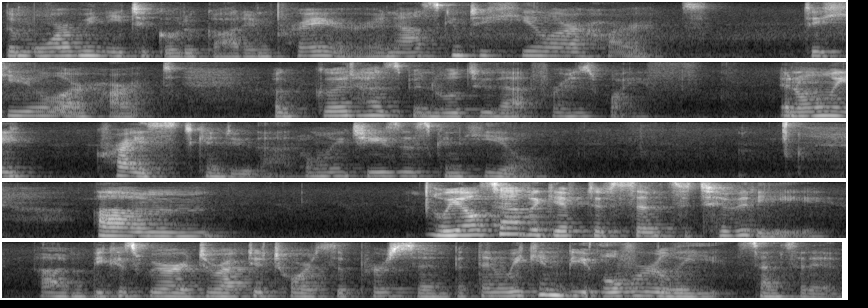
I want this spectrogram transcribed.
the more we need to go to God in prayer and ask Him to heal our heart, to heal our heart. A good husband will do that for his wife. And only Christ can do that. Only Jesus can heal. Um, we also have a gift of sensitivity um, because we are directed towards the person, but then we can be overly sensitive.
